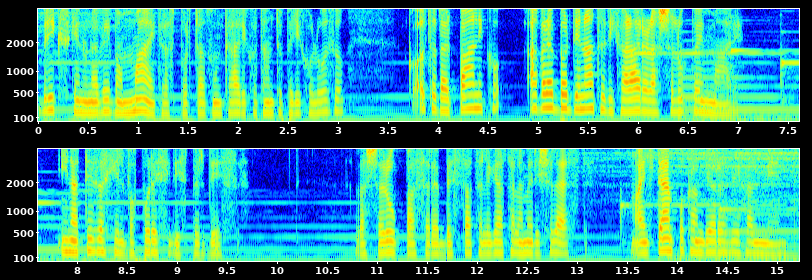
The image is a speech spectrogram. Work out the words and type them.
Briggs, che non aveva mai trasportato un carico tanto pericoloso, colto dal panico, avrebbe ordinato di calare la scialuppa in mare. in attesa che il vapore si disperdesse. La sciaruppa sarebbe stata legata alla Mare Celeste, ma il tempo cambiò radicalmente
